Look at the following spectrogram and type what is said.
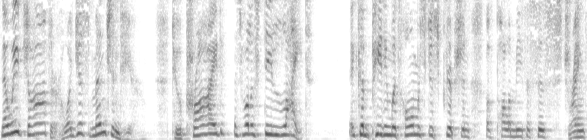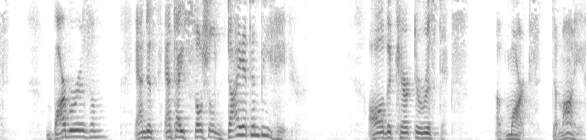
Now, each author who I just mentioned here took pride as well as delight in competing with Homer's description of Polyphemus' strength, barbarism, and his antisocial diet and behavior. All the characteristics of Mark's demoniac.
